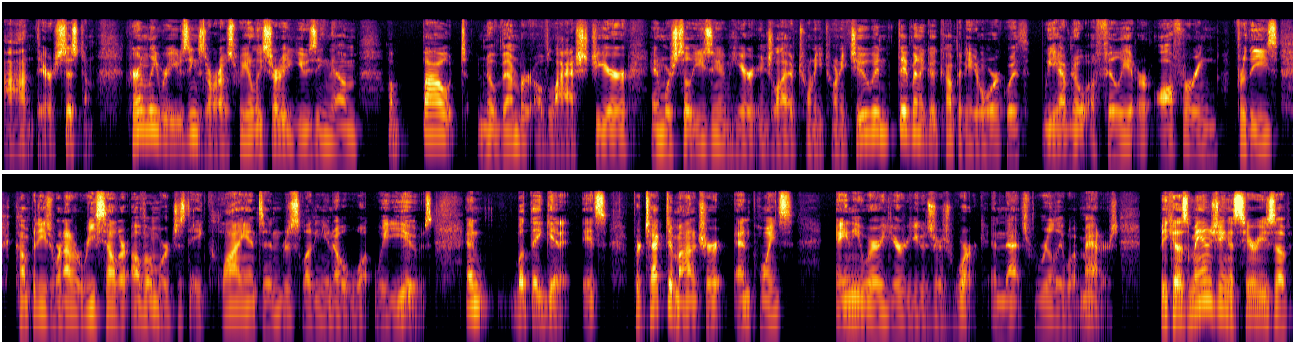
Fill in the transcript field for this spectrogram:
on their system. Currently, we're using Zorus. We only started using them about November of last year, and we're still using them here in July of 2022, and they've been a good company to work with. We have no affiliate or offering for these companies. We're not a reseller of them. We're just a client and just letting you know what we use. And but they get it. It's protect and monitor endpoints anywhere your users work. And that's really what matters. Because managing a series of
